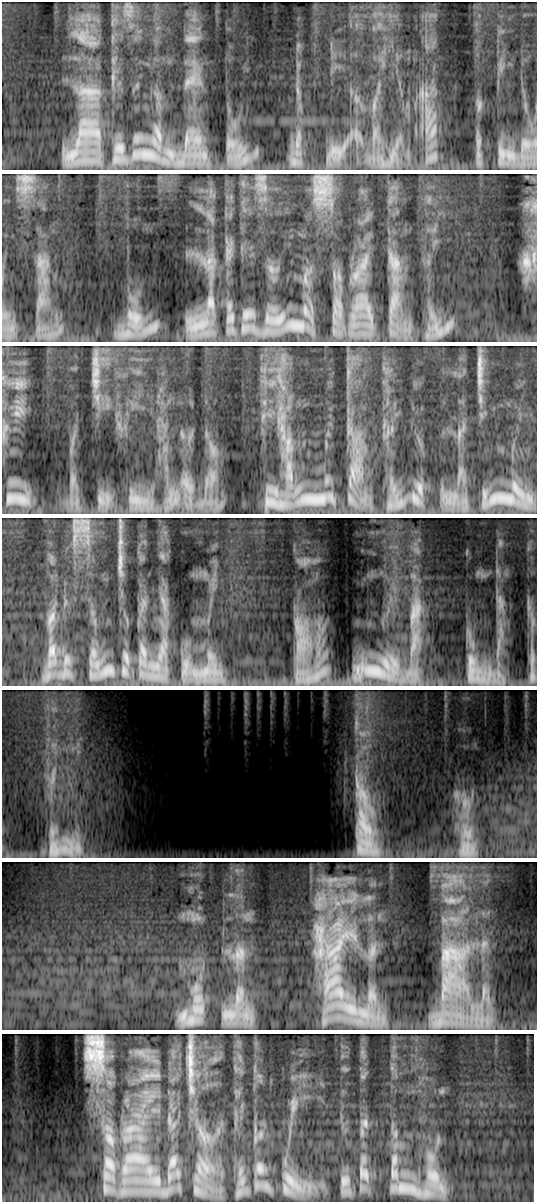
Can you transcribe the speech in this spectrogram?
là thế giới ngầm đen tối, độc địa và hiểm ác ở kinh đô ánh sáng, vốn là cái thế giới mà Sobrai cảm thấy khi và chỉ khi hắn ở đó thì hắn mới cảm thấy được là chính mình và được sống trong căn nhà của mình. Có những người bạn cùng đẳng cấp với mình. Câu hôn Một lần, hai lần, ba lần Sabrai đã trở thành con quỷ từ tận tâm hồn.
